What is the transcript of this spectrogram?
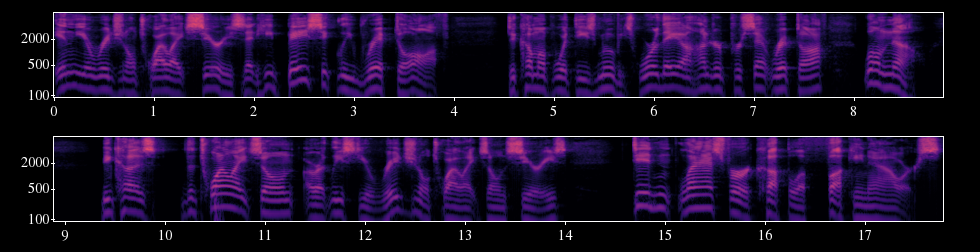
in the original Twilight series that he basically ripped off to come up with these movies. Were they 100% ripped off? Well, no. Because the Twilight Zone, or at least the original Twilight Zone series, didn't last for a couple of fucking hours.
